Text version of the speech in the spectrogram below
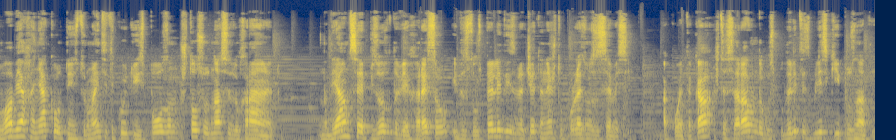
Това бяха някои от инструментите, които използвам, що се отнася до храненето. Надявам се епизодът да ви е харесал и да сте успели да извлечете нещо полезно за себе си. Ако е така, ще се радвам да го споделите с близки и познати.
